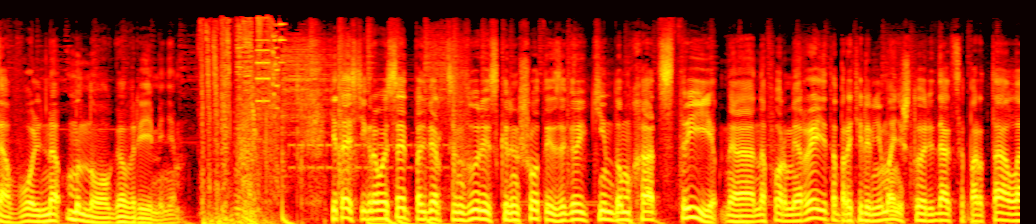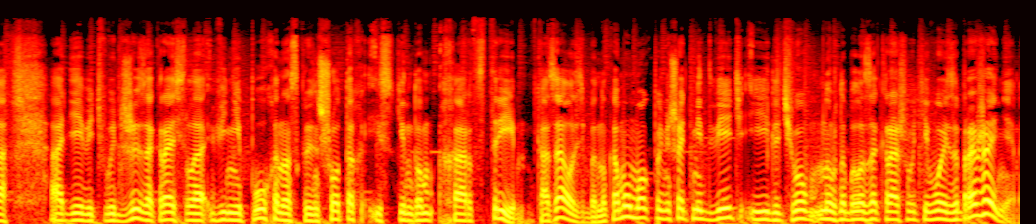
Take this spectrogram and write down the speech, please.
довольно много времени. Китайский игровой сайт подверг цензуре скриншоты из игры Kingdom Hearts 3. Э, На форуме Reddit обратили внимание, что редакция портала А9VG закрасила Винни-Пуха на скриншотах из Kingdom Hearts 3. Казалось бы, ну кому мог помешать медведь и для чего нужно было закрашивать его изображение?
